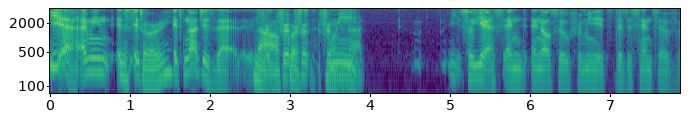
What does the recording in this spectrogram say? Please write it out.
yeah, I mean, it's it's story. it's not just that. no, for, of for, course. for, for me, so yes, and and also for me, it's there's a sense of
